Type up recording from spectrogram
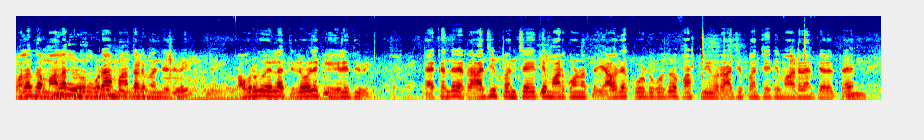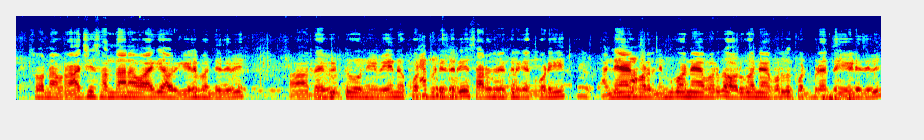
ಹೊಲದ ಮಾಲಕರು ಕೂಡ ಮಾತಾಡಿ ಬಂದಿದ್ವಿ. ಅವ್ರಿಗೂ ಎಲ್ಲ ತಿಳುವಳಿಕೆ ಹೇಳಿದ್ದೀವಿ ಯಾಕಂದರೆ ರಾಜಿ ಪಂಚಾಯಿತಿ ಮಾಡ್ಕೊಳತ್ತೆ ಯಾವುದೇ ಕೋರ್ಟ್ಗೆ ಹೋದ್ರು ಫಸ್ಟ್ ನೀವು ರಾಜಿ ಪಂಚಾಯಿತಿ ಮಾಡಿರಿ ಅಂತ ಹೇಳುತ್ತೆ. ಸೊ ನಾವು ರಾಜಿ ಸಂಧಾನವಾಗಿ ಅವ್ರಿಗೆ ಹೇಳಿ ಬಂದಿದ್ದೀವಿ. ದಯವಿಟ್ಟು ನೀವೇನು ಕೊಟ್ಬಿಟ್ಟಿದ್ದೀರಿ, ಸಾರ್ವಜನಿಕರಿಗೆ ಕೊಡಿ. ಅನ್ಯಾಯ ಆಗಬಾರ್ದು, ನಿಮಗೂ ಅನ್ಯಾಯ ಆಗಬಾರ್ದು, ಅವ್ರಿಗೂ ಅನ್ಯಾಯ ಆಗಬಾರ್ದು, ಕೊಟ್ಬಿಡಿ ಅಂತ ಹೇಳಿದ್ದೀವಿ.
